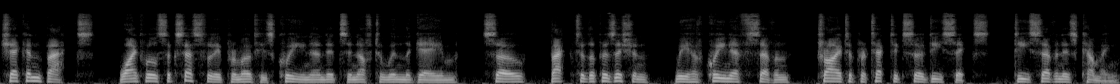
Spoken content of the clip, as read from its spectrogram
check and backs, white will successfully promote his queen and it's enough to win the game, so, back to the position, we have queen f7, try to protect it so d6, d7 is coming.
